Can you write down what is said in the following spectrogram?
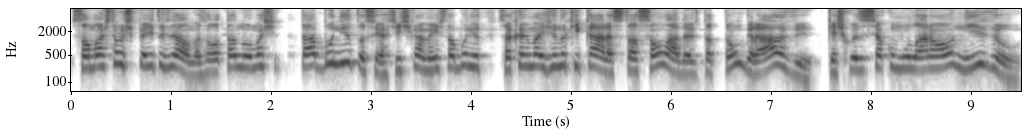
Só mostram os peitos dela, mas ela tá nua, mas tá bonito, assim, artisticamente tá bonito. Só que eu imagino que, cara, a situação lá deve estar tá tão grave que as coisas se acumularam ao nível.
